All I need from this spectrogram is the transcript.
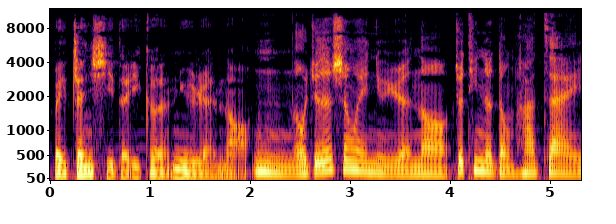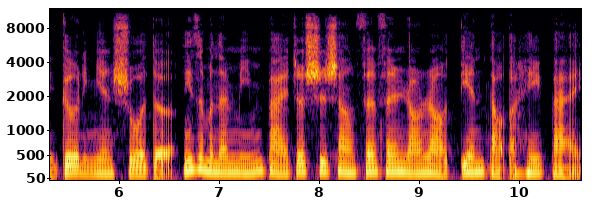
被珍惜的一个女人哦。嗯，我觉得身为女人哦，就听得懂他在歌里面说的。你怎么能明白这世上纷纷扰扰、颠倒的黑白？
